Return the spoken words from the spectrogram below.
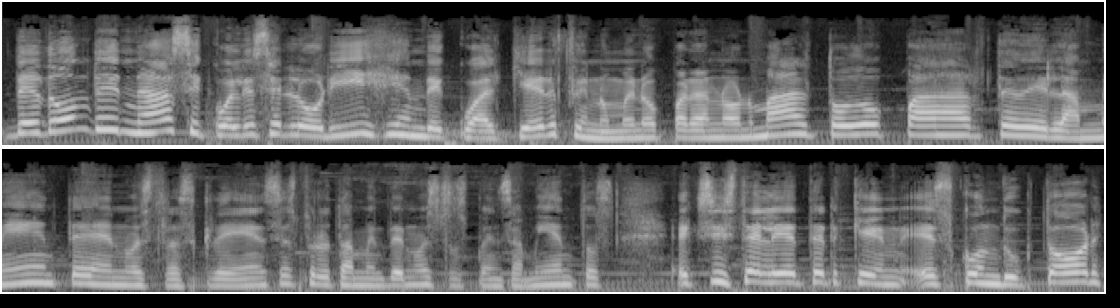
¿De dónde nace? ¿Cuál es el origen de cualquier fenómeno paranormal? Todo parte de la mente, de nuestras creencias, pero también de nuestros pensamientos. Existe el éter que es conductor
